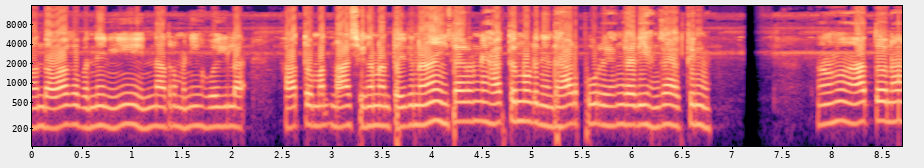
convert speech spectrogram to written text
ಒಂದು ಅವಾಗ ಬಂದೇನಿ, ಇನ್ನಾದ್ರೂ ಮನೆಗೆ ಹೋಗಿಲ್ಲ. ಆತು ಮತ್ತೆ ನಾ ಸಿಗೋಣಂತ ಇದನ್ನ ಇನ್ಸ್ಟಾಗ್ರಾಮ್ನಾಗ ಹಾಕ್ತೇನೆ ನೋಡಿ ನಿಂದು ಹಾಡು ಪೂರ ಹೆಂಗಾಡಿ ಹೆಂಗೆ ಹಾಕ್ತೀನಿ. ಹ್ಞೂ ಹ್ಞೂ ಆತು ನಾ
